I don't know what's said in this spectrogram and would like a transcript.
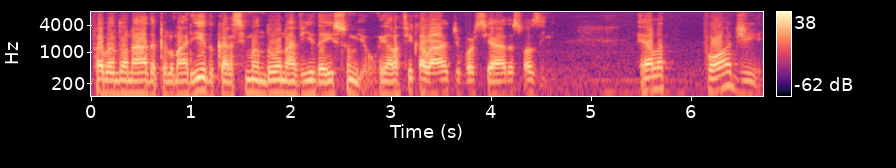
foi abandonada pelo marido, o cara se mandou na vida e sumiu. E ela fica lá divorciada sozinha. Ela pode,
